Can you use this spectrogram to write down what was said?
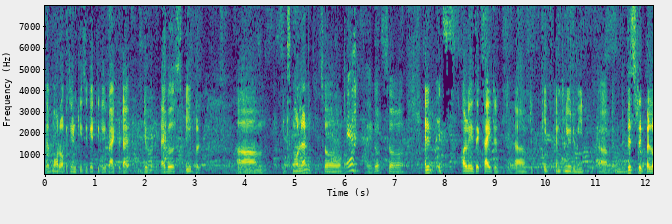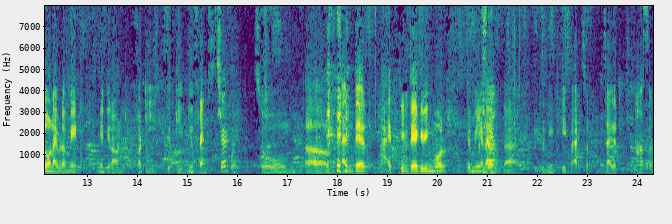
the more opportunities you get to give back to di- di- diverse people. Um, it's more learning. So Yeah. there you go. So and it, it's always excited uh, to keep continue to meet. Uh, this trip alone, I would have made maybe around 40, 50 new friends. Sure. So um, and they're, I feel they're giving more to me, and Sure. I'm uh, continuing to give back. So excited. Awesome.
